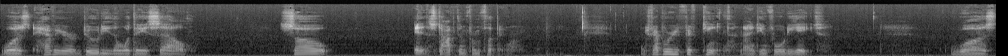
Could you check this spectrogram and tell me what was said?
was heavier duty than what they sell. So it stopped them from flipping. February 15th, 1948 was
